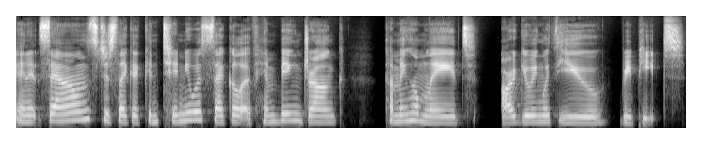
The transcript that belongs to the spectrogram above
And it sounds just like a continuous cycle of him being drunk, coming home late, arguing with you, repeat.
